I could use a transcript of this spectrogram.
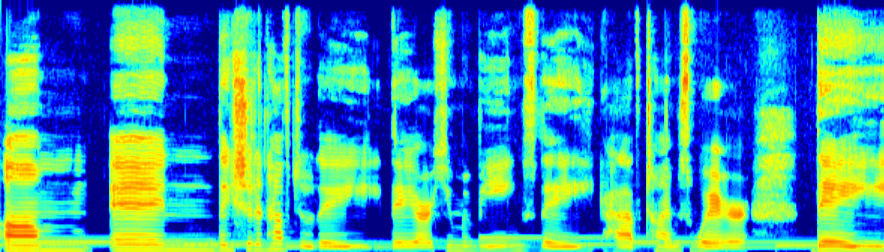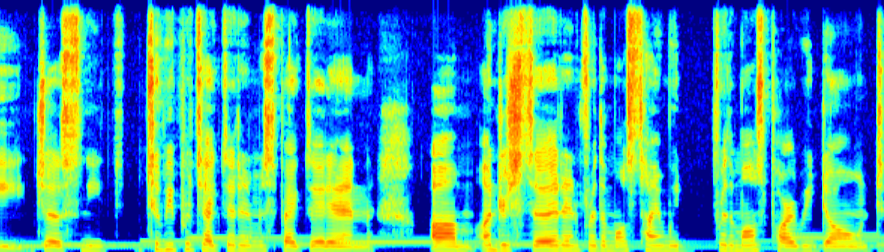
Um, and they shouldn't have to. They they are human beings. They have times where they just need to be protected and respected and understood and for the most time we for the most part we don't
